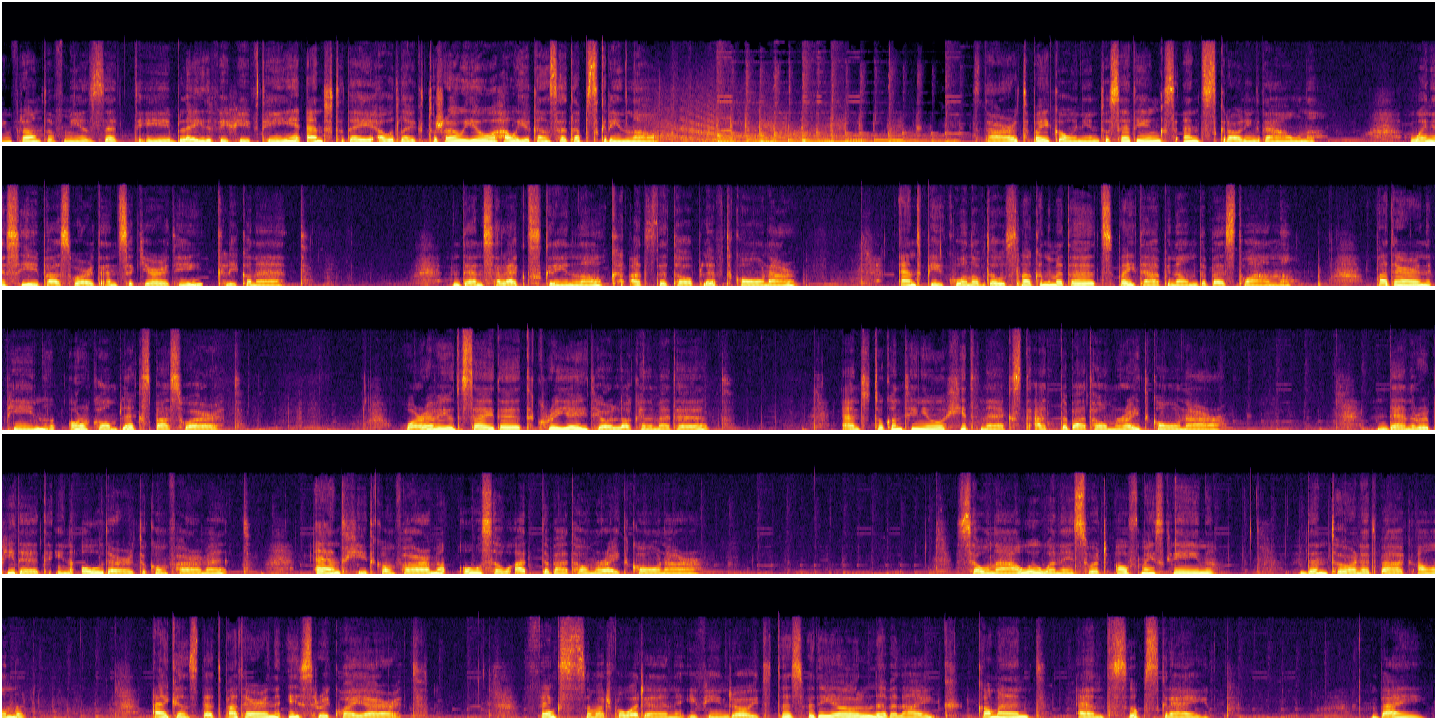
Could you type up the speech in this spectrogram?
In front of me is ZTE Blade V50 and today I would like to show you how you can set up screen lock. Start by going into settings and scrolling down. When you see password and security, click on it. Then select screen lock at the top left corner and pick one of those locking methods by tapping on the best one pattern, pin or complex password. Wherever you decided, create your login method. And to continue, hit next at the bottom right corner. Then repeat it in order to confirm it. And hit confirm also at the bottom right corner. So now when I switch off my screen, then turn it back on, icons that pattern is required. Thanks so much for watching, if you enjoyed this video leave a like, comment and subscribe. Bye!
